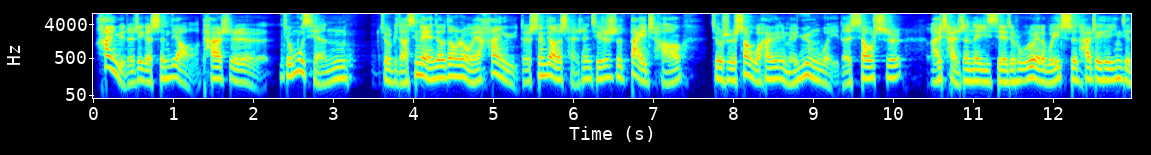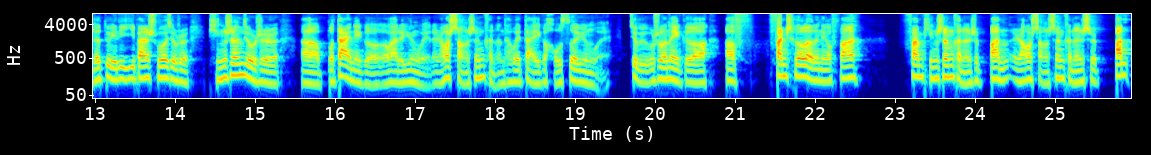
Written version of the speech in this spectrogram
汉语的这个声调，它是就目前就是比较新的研究都认为，汉语的声调的产生其实是代偿，就是上古汉语里面韵尾的消失来产生的一些，就是为了维持它这些音节的对立。一般说就是平声就是呃不带那个额外的韵尾的，然后上声可能它会带一个喉塞韵尾。就比如说那个呃翻车了的那个翻，翻平声可能是班，然后上声可能是班，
